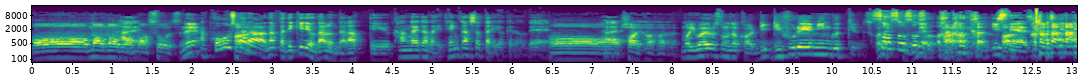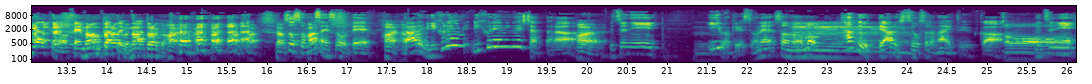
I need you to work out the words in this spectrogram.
ああまあまあまあまあ、はそうですね。あこうしたらなんかできるようになるんだなっていう考え方に転換しちゃったらいいわけなので。あ。あ、はい。はい、はいはい。はいまあいわゆるそのなんかリリフレーミングっていうんですかね。そうそうそうそう。なんかいいっすね。心理学の専門なんとな家というか。くなんとなく。はいはいはいはいはい。はいそうそう、まさににそうで、はいはいはい。ある意味リフレーミリフレーミングでしちゃったら、はい。別にうんいいわけですよね。その、うん。もう、タフである必要すらないというか別に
